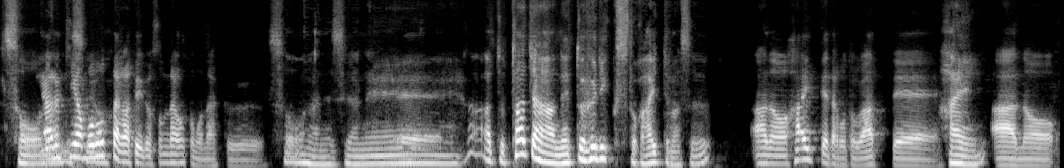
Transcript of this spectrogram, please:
そう。やる気が戻ったかというとそんなこともなく、そうなんですよね。えあと、たーちゃんはネットフリックスとか入ってます？あの、入ってたことがあって、はい。あの、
